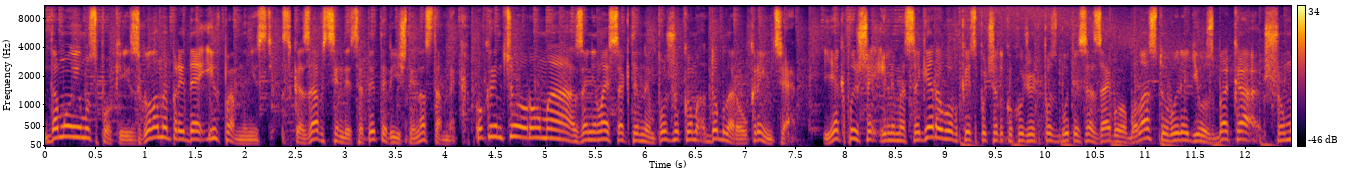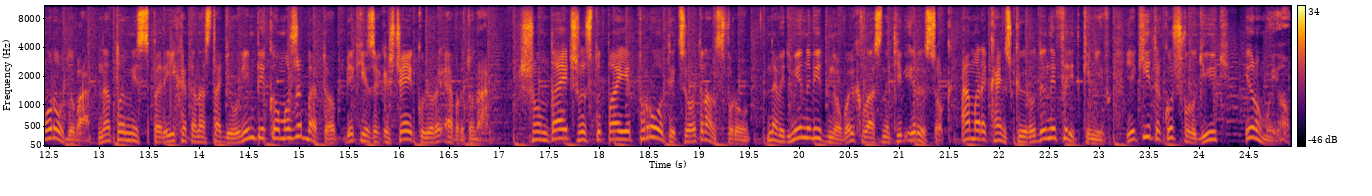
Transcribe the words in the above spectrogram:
Дамо йому спокій, з голами прийде і впевненість, сказав 70-річний наставник. Окрім цього, Рома зайнялася активним пошуком доблера українця. Як пише Ільме Сегеро, вовки спочатку хочуть позбутися зайвого баласту у вигляді узбека Шомородова. Натомість переїхати на стадію Олімпіко може Бето, який захищає кольори Евертона. Шондайч виступає проти цього трансферу, на відміну від нових власників і рисок американської родини Фрідкінів, які також володіють і Ромою.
